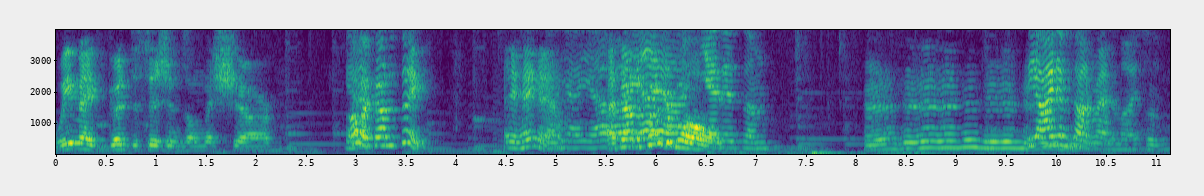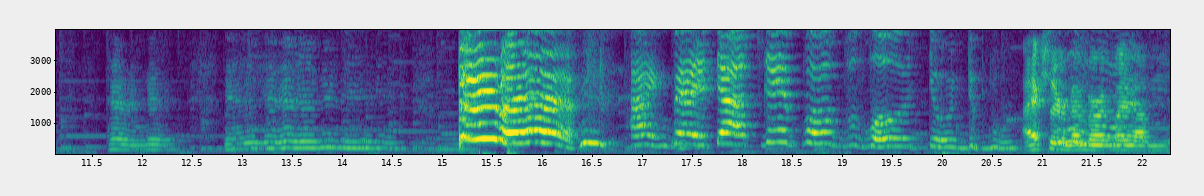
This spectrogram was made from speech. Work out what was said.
We make good decisions on this show. yeah. Oh, I found a thing! Hey, hey now. Yeah, yeah, I found a yeah, yeah. Pokeball. Yeah, there's um. The items aren't randomized. Baby! I'm better I I actually remember my um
